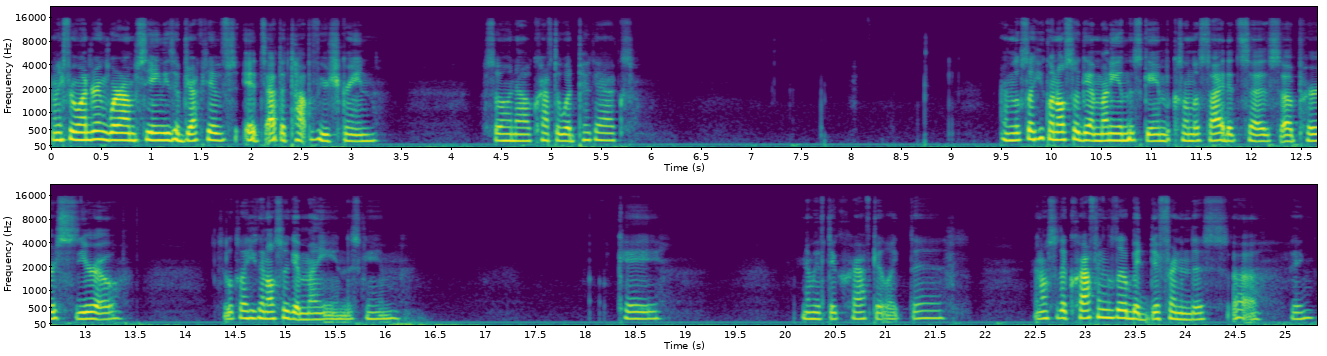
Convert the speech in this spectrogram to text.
And if you're wondering where I'm seeing these objectives, it's at the top of your screen. So now craft a wood pickaxe. And looks like you can also get money in this game because on the side it says uh, purse zero. So it looks like you can also get money in this game. Okay. Now we have to craft it like this. And also the crafting is a little bit different in this uh, thing.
